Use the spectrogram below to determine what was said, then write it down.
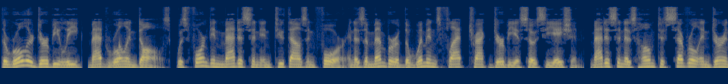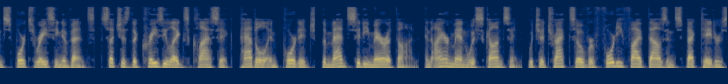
The Roller Derby League, Mad Rollin' Dolls, was formed in Madison in 2004 and is a member of the Women's Flat Track Derby Association. Madison is home to several endurance sports racing events, such as the Crazy Legs Classic, Paddle and Portage, the Mad City Marathon, and Ironman Wisconsin, which attracts over 45,000 spectators.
